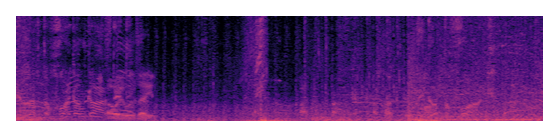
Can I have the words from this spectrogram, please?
You left the flag on guard. Oh, it was eight. Uh, I, I, I, I, I, I, I, I, I, I, I, I,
